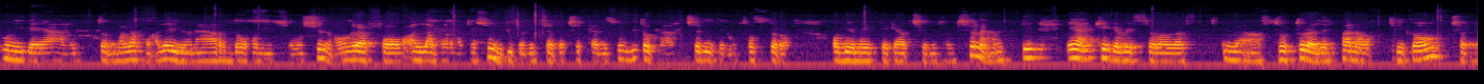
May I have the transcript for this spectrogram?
un'idea intorno alla quale Leonardo con il suo scenografo ha lavorato subito, ha iniziato a cercare subito carceri che non fossero ovviamente carceri funzionanti e anche che avessero la, la struttura del panottico, cioè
